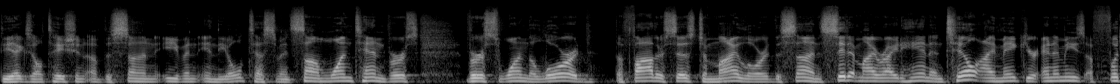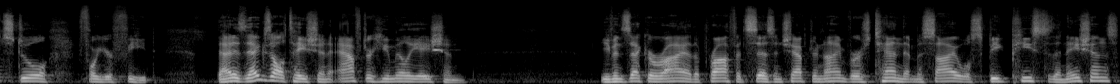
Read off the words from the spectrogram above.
the exaltation of the Son even in the Old Testament. Psalm 110, verse, verse 1 The Lord, the Father, says to my Lord, the Son, Sit at my right hand until I make your enemies a footstool for your feet. That is exaltation after humiliation. Even Zechariah the prophet says in chapter 9, verse 10, that Messiah will speak peace to the nations,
